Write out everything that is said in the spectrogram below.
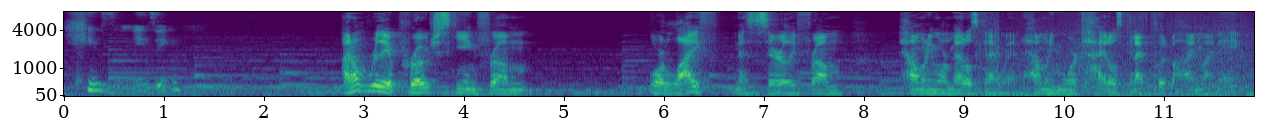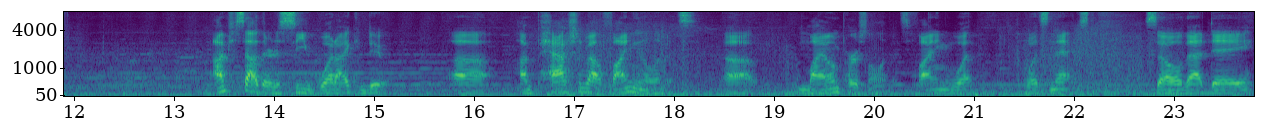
he's amazing. I don't really approach skiing from, or life necessarily from, how many more medals can I win? How many more titles can I put behind my name? I'm just out there to see what I can do. Uh, I'm passionate about finding the limits, uh, my own personal limits, finding what what's next. So that day,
